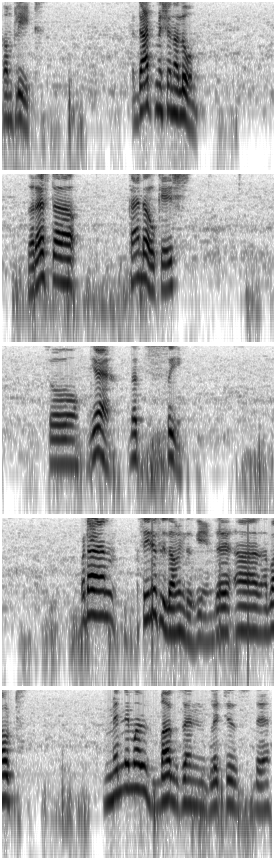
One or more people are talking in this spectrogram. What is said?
complete. That mission alone. The rest are kinda okayish. So yeah let's see. But I am seriously loving this game. There are about minimal bugs and glitches there.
